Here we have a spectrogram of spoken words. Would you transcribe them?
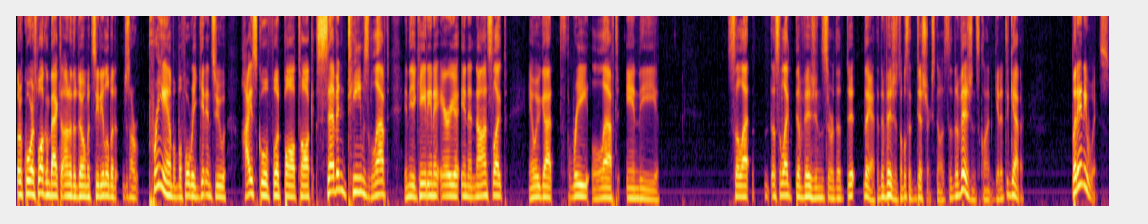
But of course, welcome back to Under the Dome with CD. A little bit just a preamble before we get into high school football talk. Seven teams left in the Acadiana area in a non-select, and we've got three left in the select the select divisions or the di- yeah the divisions almost the districts no it's the divisions clint get it together. But anyways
